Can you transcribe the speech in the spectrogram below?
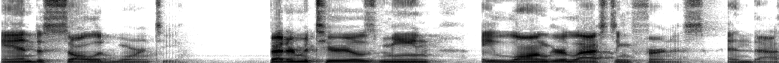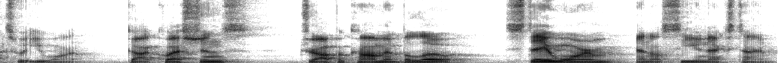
and a solid warranty. Better materials mean a longer lasting furnace, and that's what you want. Got questions? Drop a comment below. Stay warm, and I'll see you next time.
